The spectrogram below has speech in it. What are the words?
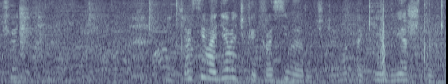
ничего не Красивая девочка и красивые ручки. Вот такие две штуки.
